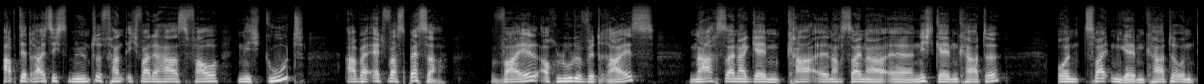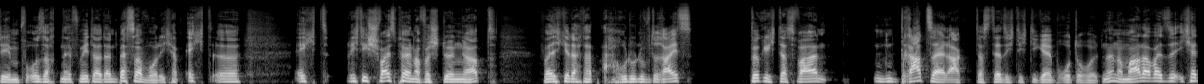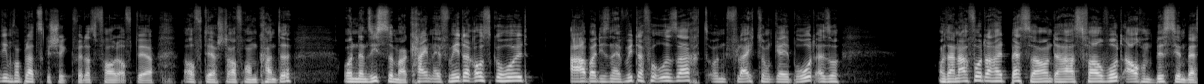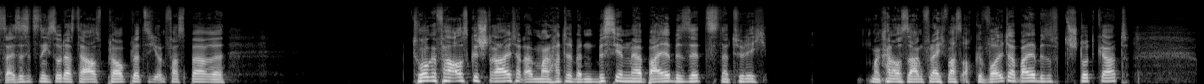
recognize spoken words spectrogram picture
ab der 30. Minute fand ich, war der HSV nicht gut, aber etwas besser. Weil auch Ludovic Reis nach seiner gelben Ka äh, nach seiner äh, nicht gelben Karte und zweiten gelben Karte und dem verursachten Elfmeter dann besser wurde. Ich habe echt, äh, echt richtig Schweißperlen auf der Stirn gehabt, weil ich gedacht habe, ach, Rudolf Reis, wirklich, das war ein Drahtseilakt, dass der sich nicht die gelb-rote holt. Ne? Normalerweise, ich hätte ihn vom Platz geschickt für das Foul auf der, auf der Strafraumkante. Und dann siehst du mal, keinen Elfmeter rausgeholt, aber diesen Elfmeter verursacht und vielleicht schon gelb-rot. Also, und danach wurde er halt besser und der HSV wurde auch ein bisschen besser. Es ist jetzt nicht so, dass der HSV plötzlich unfassbare Torgefahr ausgestrahlt hat, aber man hatte ein bisschen mehr Ballbesitz. Natürlich, man kann auch sagen, vielleicht war es auch gewollter Ballbesitz Stuttgart.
